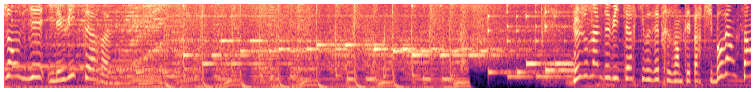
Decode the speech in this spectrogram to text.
janvier, il est 8 heures. Le journal de 8 heures qui vous est présenté par Thibaut Vincent.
